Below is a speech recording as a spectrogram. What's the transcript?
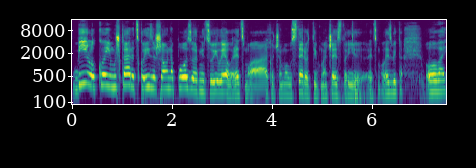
Bilo koji muškarac koji je izašao na pozornicu ili evo recimo, a ako ćemo u stereotipima često i recimo lezbika, ovaj,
